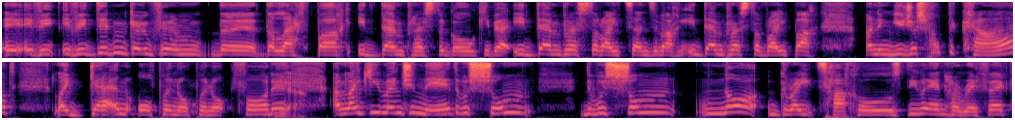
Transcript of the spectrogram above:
If it, if it didn't go from the, the left back, he'd then press the goalkeeper. He'd then press the right centre back. He'd then press the right back. And you just felt the crowd like getting up and up and up for it. Yeah. And like you mentioned there, there was some there was some not great tackles, they weren't horrific,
